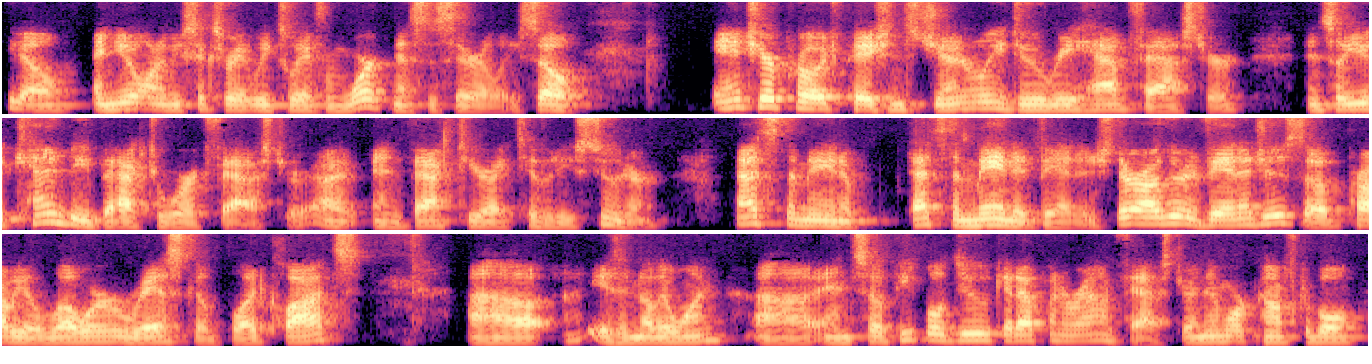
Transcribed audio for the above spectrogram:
you know, and you don't want to be six or eight weeks away from work necessarily. So, anterior approach patients generally do rehab faster, and so you can be back to work faster uh, and back to your activities sooner. That's the main that's the main advantage. There are other advantages. Uh, probably a lower risk of blood clots uh, is another one, uh, and so people do get up and around faster, and they're more comfortable.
